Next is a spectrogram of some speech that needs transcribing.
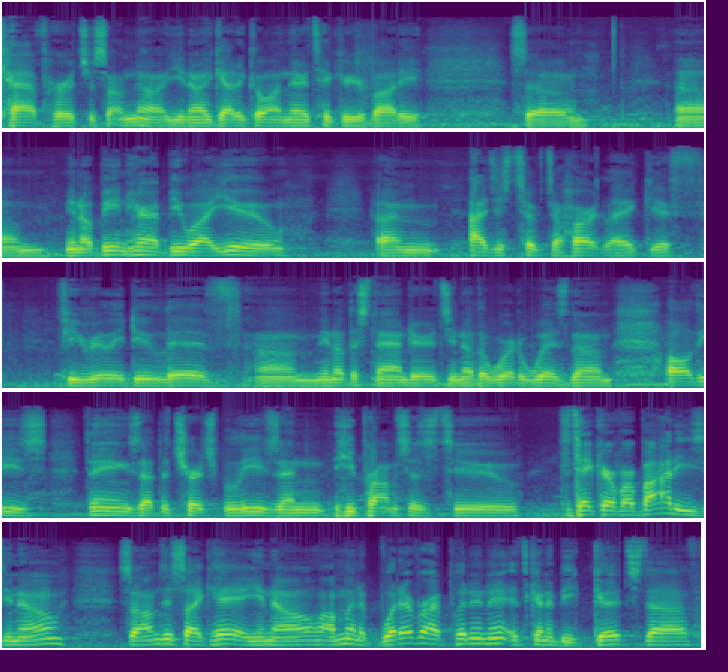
calf hurts or something. No, you know, you got to go in there, take care of your body. So, um, you know, being here at BYU, um, I just took to heart like if if you really do live, um, you know, the standards, you know, the word of wisdom, all these things that the church believes in, he promises to to take care of our bodies, you know. So I'm just like, hey, you know, I'm gonna whatever I put in it, it's gonna be good stuff.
